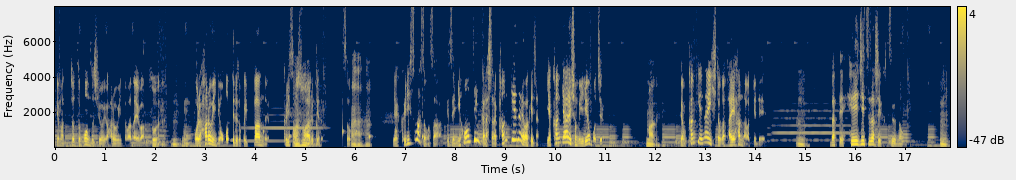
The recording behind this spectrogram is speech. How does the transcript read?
いや、まあ、ちょっと今度しようよ、ハロウィンの話題は。そうだね。うん。うん、俺、ハロウィンに思ってるとこいっぱいあるのよ。クリスマスもあるけど。そうはいはいはい。いや、クリスマスもさ、別に日本人からしたら関係ないわけじゃん。いや、関係ある人もいるよ、もちろん。まあね。でも関係ない人が大半なわけで。うん。だって平日だし、普通の。うん。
